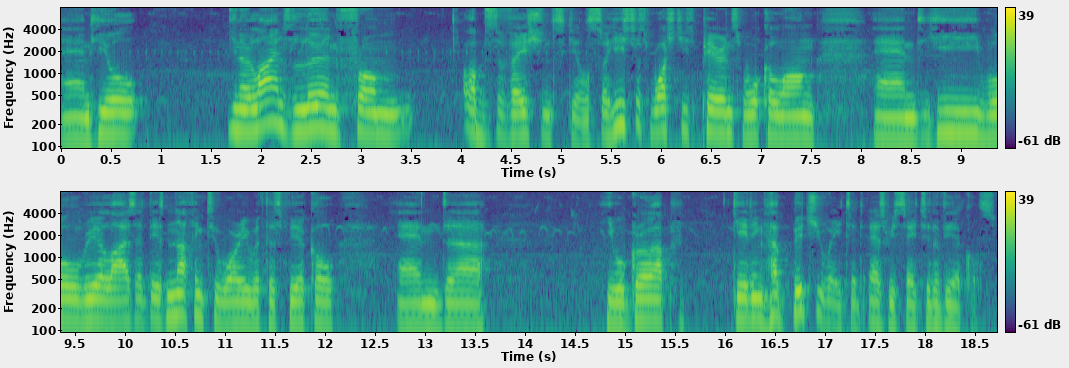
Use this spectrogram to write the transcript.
and he'll, you know, lions learn from observation skills. So he's just watched his parents walk along and he will realize that there's nothing to worry with this vehicle and uh, he will grow up getting habituated, as we say, to the vehicles.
